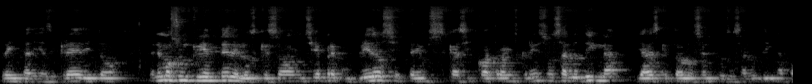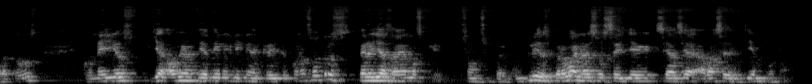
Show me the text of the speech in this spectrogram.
30 días de crédito tenemos un cliente de los que son siempre cumplidos, y tenemos casi cuatro años con ellos, son Salud Digna, ya ves que todos los centros de Salud Digna para todos, con ellos, ya obviamente ya tienen línea de crédito con nosotros, pero ya sabemos que son súper cumplidos, pero bueno, eso se, se hace a base del tiempo, ¿no?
